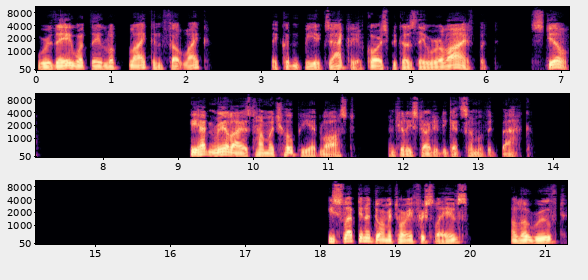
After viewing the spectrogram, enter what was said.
Were they what they looked like and felt like? They couldn't be exactly, of course, because they were alive, but still. He hadn't realized how much hope he had lost until he started to get some of it back. He slept in a dormitory for slaves, a low-roofed,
